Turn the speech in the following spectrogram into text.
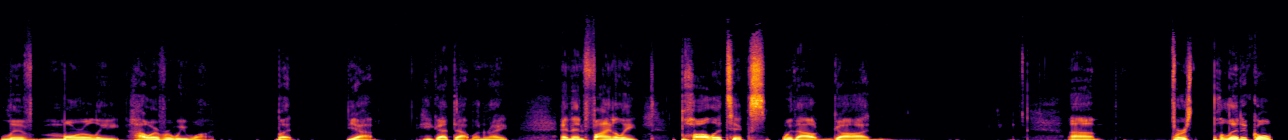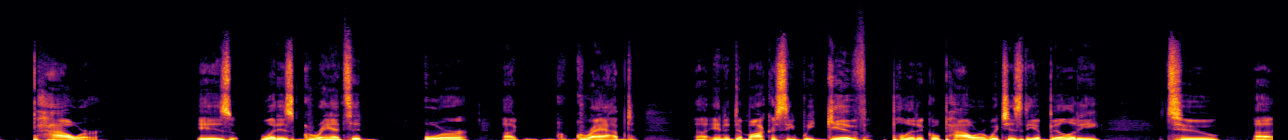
live morally however we want. But yeah, he got that one right. And then finally, politics without God. Um, first, political power is what is granted or uh, g- grabbed uh, in a democracy. We give political power, which is the ability to uh,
